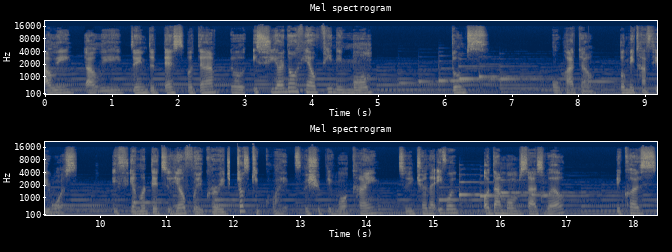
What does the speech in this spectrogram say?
Are we are we doing the best for them? So if you're not helping a mom, don't hold her down. Don't make her feel worse if you're not there to help or encourage, just keep quiet. We should be more kind to each other, even other moms as well, because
